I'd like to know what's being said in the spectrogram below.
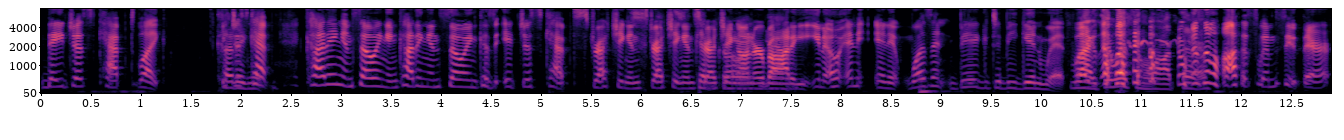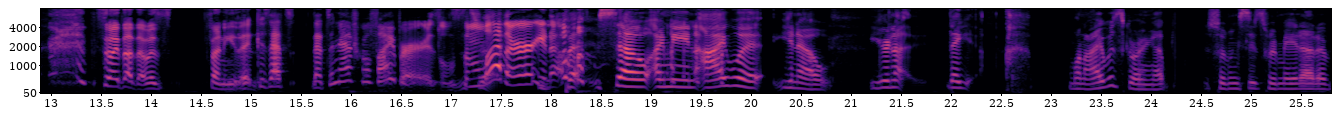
they just kept like cutting it just kept cutting and sewing and cutting and sewing because it just kept stretching and stretching and stretching on her yeah. body, you know. And and it wasn't big to begin with, Right, Like, there wasn't a lot there there was there. a lot of swimsuit there, so I thought that was funny because mm. that's that's a natural fiber, it's some So- leather, you know. But so I mean, I would, you know, you're not they. When I was growing up, swimming suits were made out of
